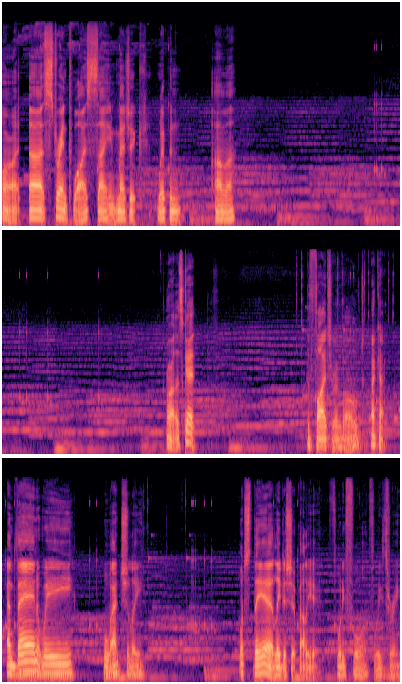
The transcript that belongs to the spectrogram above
Alright, uh, strength-wise, same. Magic, weapon, armor. Alright, let's get the fighter involved. Okay. And then we... Oh, actually... What's their leadership value? 44, 43.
